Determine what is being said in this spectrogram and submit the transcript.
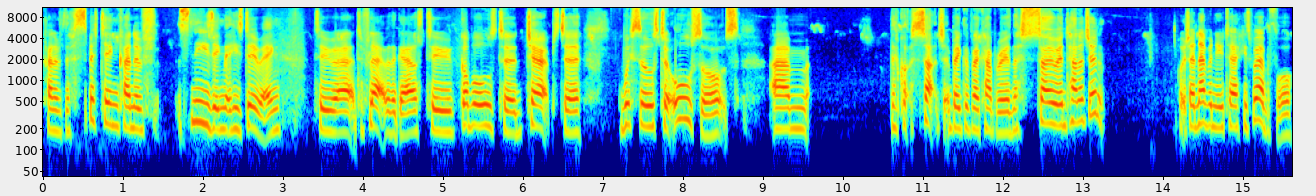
kind of the spitting, kind of sneezing that he's doing to uh, to flirt with the girls, to gobbles, to chirps, to whistles, to all sorts. Um, they've got such a big vocabulary and they're so intelligent, which I never knew turkeys were before.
